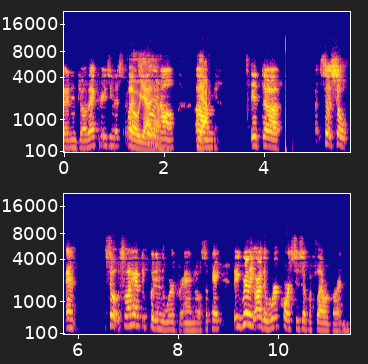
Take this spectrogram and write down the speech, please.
good into all that craziness, but Oh, yeah, still yeah. and all, Yeah. um, it. uh So so and so so I have to put in the word for annuals. Okay, they really are the workhorses of a flower garden,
